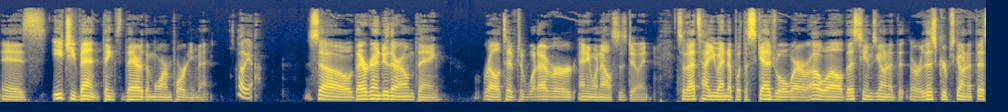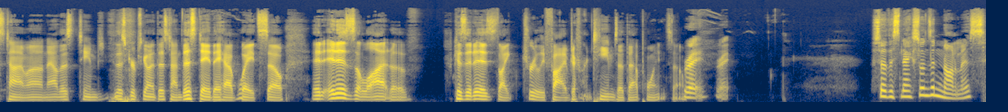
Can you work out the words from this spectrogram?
is each event thinks they're the more important event. oh yeah So they're going to do their own thing relative to whatever anyone else is doing. So that's how you end up with a schedule where oh well this team's going at th- or this group's going at this time. Uh, now this team this group's going at this time. This day they have weights. So it, it is a lot of because it is like truly five different teams at that point. So Right, right. So this next one's anonymous.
